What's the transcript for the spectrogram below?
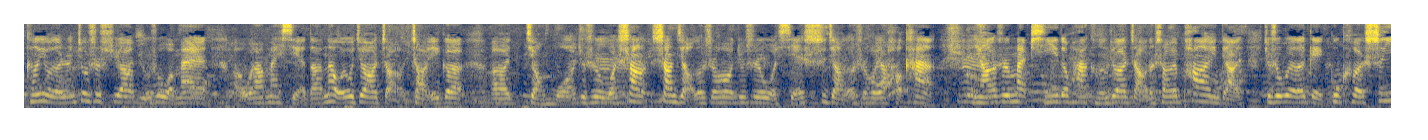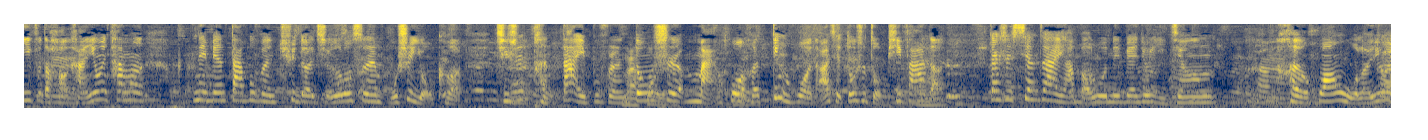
可能有的人就是需要，比如说我卖呃我要卖鞋的，那我又就要找找一个呃脚模，就是我上上脚的时候，就是我鞋试脚的时候要好看。你要是卖皮衣的话，可能就要找的稍微胖一点儿，就是为了给顾客试衣服的好看，因为他们那边大部分去的俄罗斯人不是游客，其实很大一部分人都是买货和订货的，而且都是走批发的。但是现在雅宝路那边就已经很荒芜了，因为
